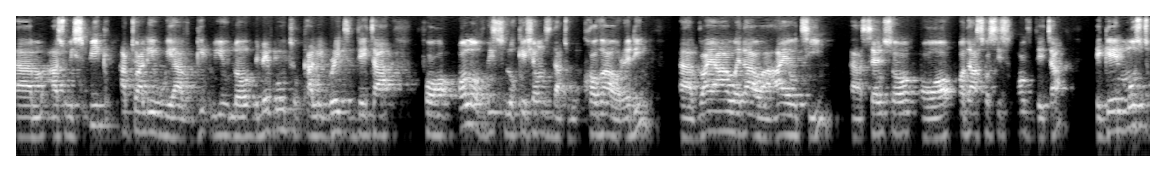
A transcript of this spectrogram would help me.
Um, as we speak, actually, we have you know been able to calibrate data for all of these locations that we cover already uh, via whether our IoT uh, sensor or other sources of data. Again, most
